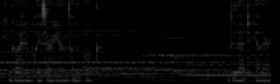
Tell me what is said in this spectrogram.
we can go ahead and place our hands on the book. We'll do that together.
